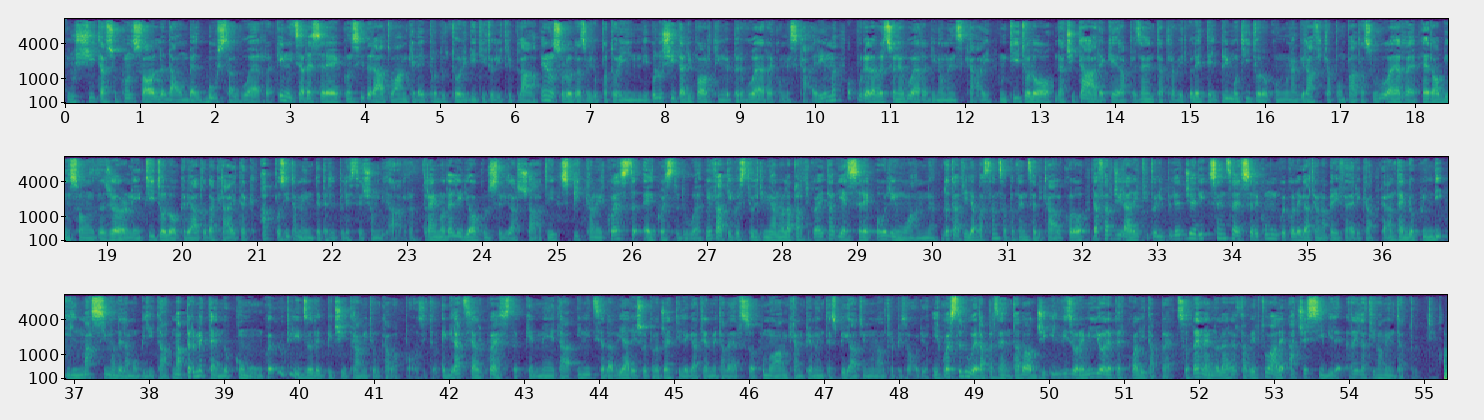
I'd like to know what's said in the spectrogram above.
L'uscita su console dà un bel boost al VR, che inizia ad essere considerato anche dai produttori di titoli AAA e non solo da sviluppatori indie, con l'uscita di porting per VR come Skyrim oppure la versione VR di No Man's Sky, un titolo da citare che rappresenta tra virgolette il primo titolo con una grafica pompata su VR è Robinson's The Journey, titolo creato da Crytek appositamente per il PlayStation VR. Tra i modelli di Oculus rilasciati spiccano il Quest e il Quest 2. Infatti questi ultimi hanno la particolarità di essere all-in-one, dotati di abbastanza potenza di calcolo da far girare i titoli più leggeri senza essere comunque collegati a una periferica, garantendo quindi il massimo della mobilità, ma permettendo comunque l'utilizzo del PC tramite un cavo apposito. È grazie al Quest che Meta inizia ad avviare i suoi progetti legati al metaverso, come ho anche ampiamente spiegato in un altro episodio. Il Quest 2 rappresenta ad oggi il visore migliore per qualità-prezzo, rendendo la realtà virtuale accessibile relativamente a tutti.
